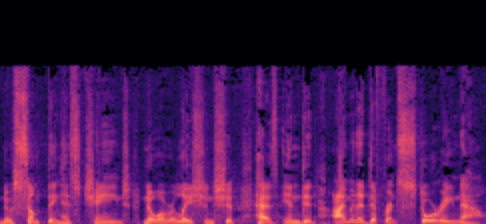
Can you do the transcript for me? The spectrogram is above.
No, something has changed. No, a relationship has ended. I'm in a different story now.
